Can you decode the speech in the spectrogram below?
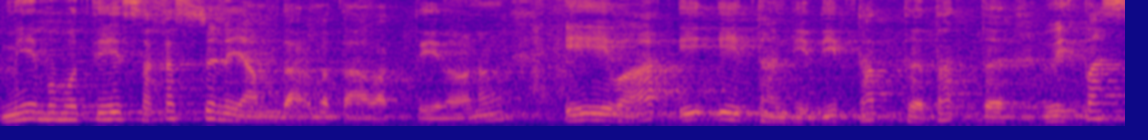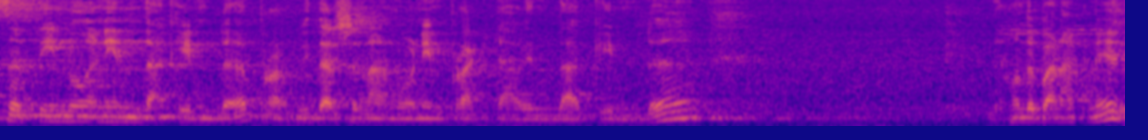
මේ මොහොතේ සකස් වෙන යම් ධර්මතාවක් තියෙනවා නම් ඒවා ඒ ඒ තන්හිදී තත්ත තත්ත විපස්සති නුවණින් දකින්න විදර්ශනා නුවණින් ප්‍රඥාවෙන් දකින්න හොඳ බණක් නේද?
